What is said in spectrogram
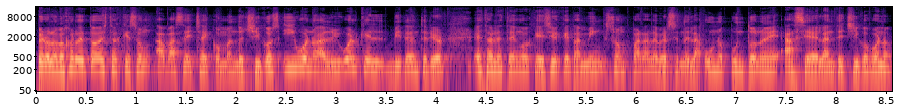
pero lo mejor de todo esto es que son a base hecha de comando chicos, y bueno, al igual que el video anterior, esta vez les tengo que decir que también son para la versión de la 1.9 hacia adelante chicos, bueno,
